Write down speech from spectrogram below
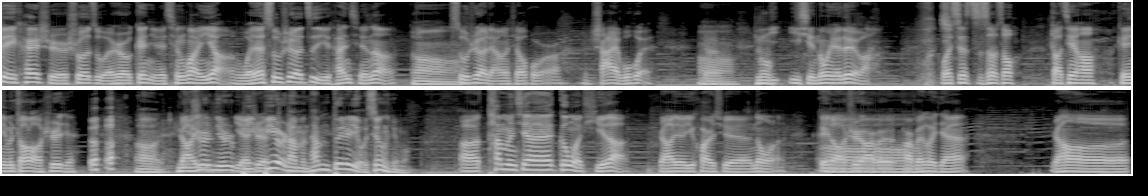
最开始说组的时候跟你的情况一样，我在宿舍自己弹琴呢，啊，宿舍两个小伙儿啥也不会，一一起弄乐队吧。我就走走走，找琴行给你们找老师去。啊！你是你是逼是逼着他们，他们对这有兴趣吗？呃，他们先来跟我提的，然后就一块儿去弄了，给老师二百哦二百块钱，然后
